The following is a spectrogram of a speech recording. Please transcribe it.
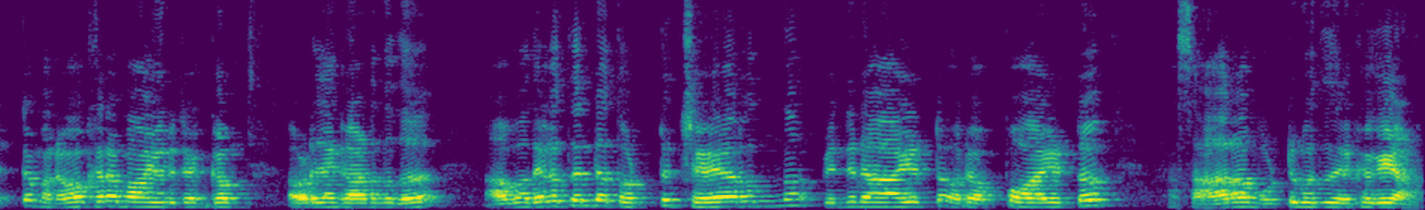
ഏറ്റവും മനോഹരമായ ഒരു രംഗം അവിടെ ഞാൻ കാണുന്നത്. അദ്ദേഹത്തിന്റെ തൊട്ട് ചേർന്ന് പിന്നിലായിട്ട് ഒരൊപ്പമായിട്ട് സാറ മുട്ടുകുത്തി നിൽക്കുകയാണ്.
